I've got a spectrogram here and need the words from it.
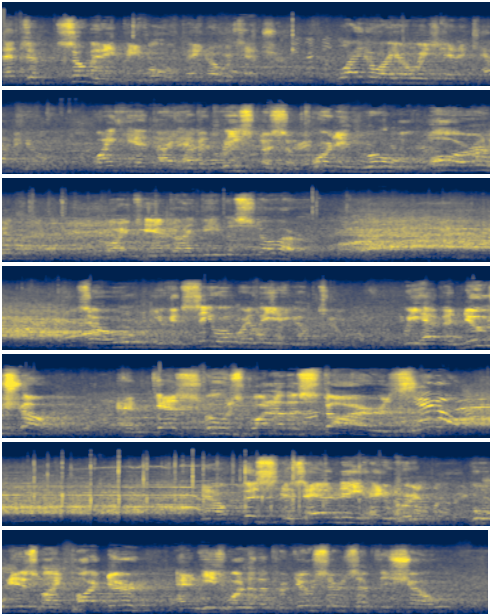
said to so many people who pay no attention, why do I always get a cameo? Why can't I have at least a supporting role? Or why can't I be the star? So you can see what we're leading up to. We have a new show, and guess who's one of the stars? Now, this is Andy Hayward, who is my partner, and he's one of the producers of the show.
